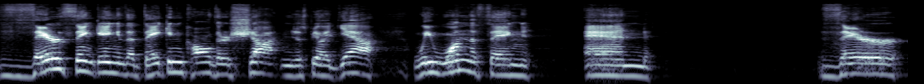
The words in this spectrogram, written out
They're thinking that they can call their shot and just be like, yeah, we won the thing, and they're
